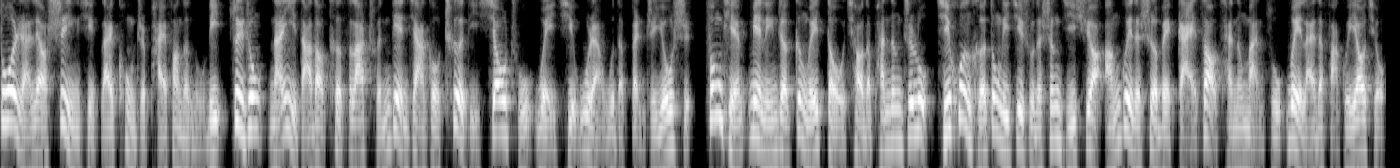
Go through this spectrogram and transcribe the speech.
多燃料适应性来控制排放的努力，最终难以达到特斯拉纯电架构彻底消除尾气污染物的本质优势。丰田面临着更为陡峭的攀登之路，其混合动力技术的升级需要昂贵的设备改造才能满足未来的法规要求。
